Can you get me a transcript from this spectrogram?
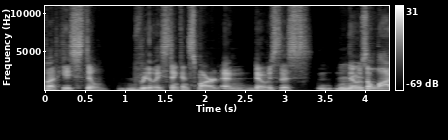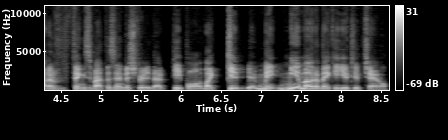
but he's still really stinking smart and knows this. Knows a lot of things about this industry that people like. Get make Miyamoto make a YouTube channel.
